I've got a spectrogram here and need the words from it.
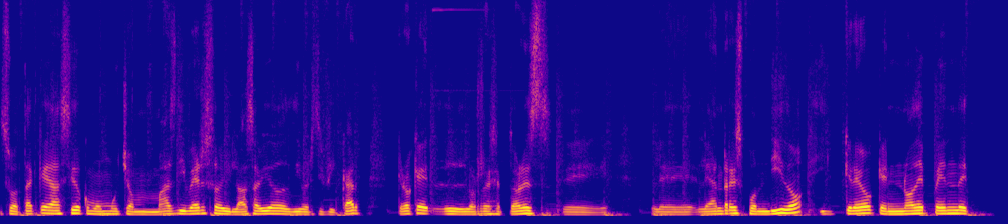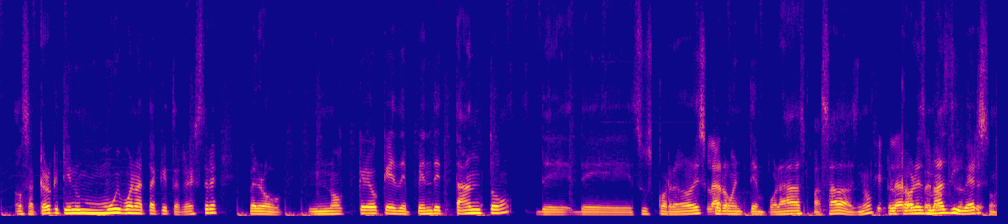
su ataque ha sido como mucho más diverso y lo ha sabido diversificar. Creo que los receptores eh, le, le han respondido y creo que no depende, o sea, creo que tiene un muy buen ataque terrestre, pero no creo que depende tanto de, de sus corredores Claro. como en temporadas pasadas, ¿no? Sí, creo que ahora es más que- diverso.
